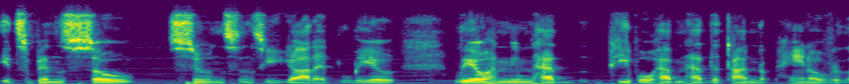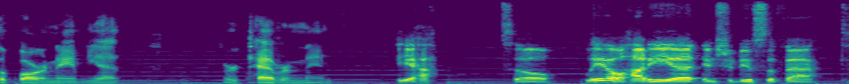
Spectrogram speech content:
It's been so soon since he got it. Leo, Leo hadn't even had people haven't had the time to paint over the bar name yet, or tavern name. Yeah. So, Leo, how do you uh, introduce the fact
